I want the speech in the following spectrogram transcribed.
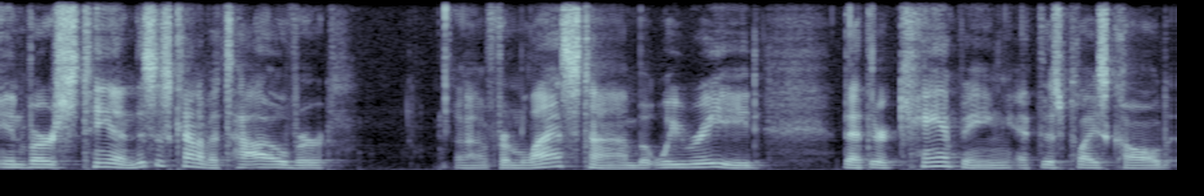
in verse 10, this is kind of a tie over uh, from last time, but we read that they're camping at this place called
